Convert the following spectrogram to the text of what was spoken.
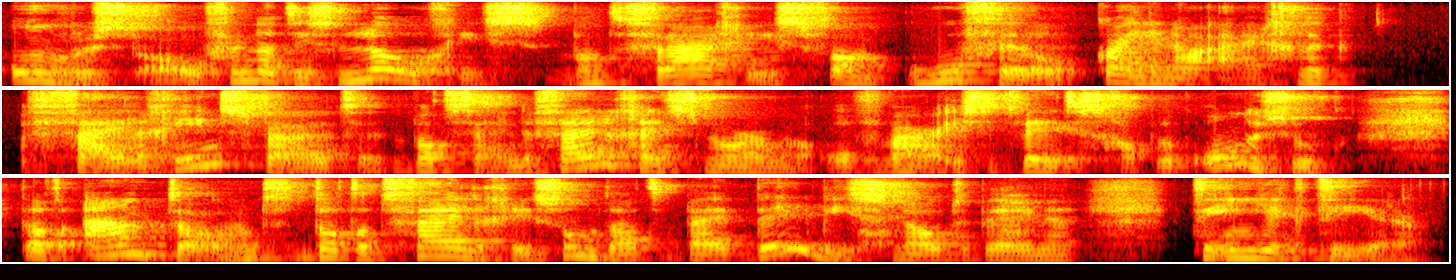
onrust over en dat is logisch. Want de vraag is van hoeveel kan je nou eigenlijk veilig inspuiten? Wat zijn de veiligheidsnormen? Of waar is het wetenschappelijk onderzoek dat aantoont dat het veilig is om dat bij baby's notabene te injecteren?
